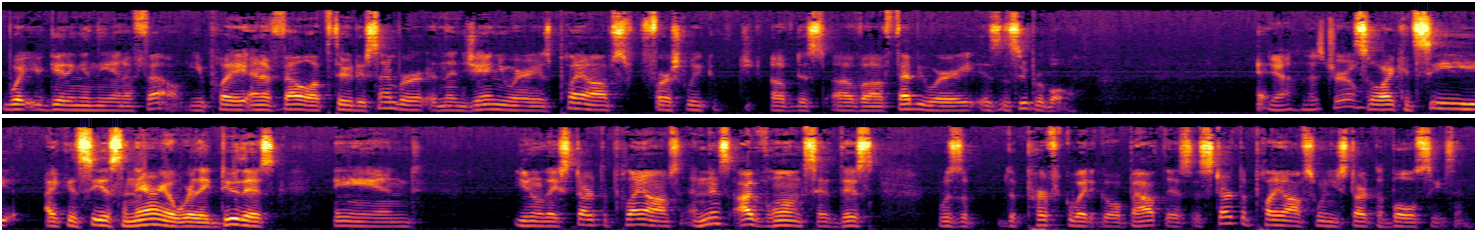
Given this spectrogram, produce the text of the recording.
what you're getting in the NFL. You play NFL up through December, and then January is playoffs. First week of of, this, of uh, February is the Super Bowl. yeah, that's true. So I could see I could see a scenario where they do this, and you know they start the playoffs. And this I've long said this was the the perfect way to go about this is start the playoffs when you start the bowl season.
